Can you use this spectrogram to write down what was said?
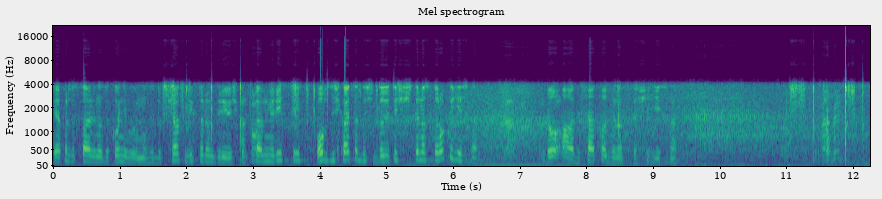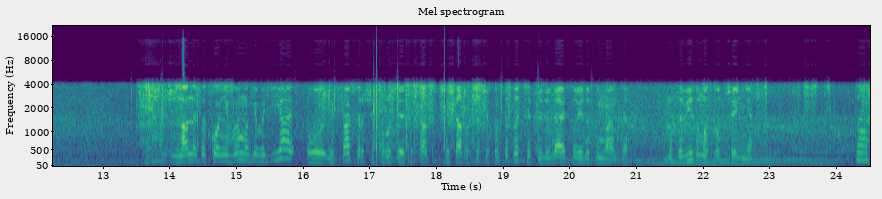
Я предоставлю на законні вимоги. Дубчак Віктор Андрійович, Антон. капітан міліції. Об, зачекайте до, до 2014 року дійсно? Так. До, а, 10-11, ще дійсно. Тепер ви? На незаконні вимоги водія о, інспектор, що порушує 60 60 статтю Конституції, пред'являє свої документи. На завідомо злочиння. Так.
